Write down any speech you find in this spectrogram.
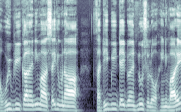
အဝီဘရီကာလန်ဒီမှာစိတ်ထူမနာသတိပီတိတ်တွင်နှုဆိုလို့ဟင်းနေပါရီ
